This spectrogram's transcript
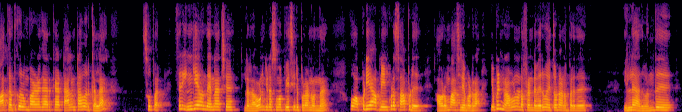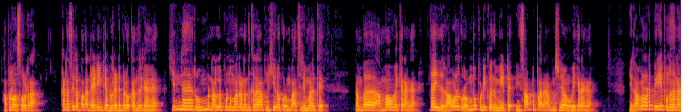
பார்க்கறதுக்கு ரொம்ப அழகாக இருக்க. டேலண்ட்டாகவும் இருக்கல்ல சூப்பர். சரி இங்கேயே வந்து என்னாச்சு? இல்லை ரவன் கிட்ட சும்மா பேசிட்டு போகலான்னு வந்தேன். ஓ அப்படியா? அப்படி என் கூட சாப்பிடு. அவள் ரொம்ப ஆச்சரியப்படுறா. எப்படின்னு ரவனோட ஃப்ரெண்டை வெறும் அனுப்புறது? இல்லை அது வந்து அப்படின்னு அவள் சொல்கிறா கடைசியில் பார்த்தா டைனிங் டேபிள் ரெண்டு பேர் உட்காந்துருக்காங்க என்ன? ரொம்ப நல்ல பொண்ணு மாதிரி நடந்துக்கிறா? அப்படின்னு ஹீரோக்கு ரொம்ப ஆச்சரியமாக இருக்குது நம்ம அம்மாவும் வைக்கிறாங்க. இதான் இது ரவனுக்கு ரொம்ப பிடிக்கும் இந்த மீட்டு நீ சாப்பிட்டு பாரு அப்படின்னு சொல்லி அவங்க வைக்கிறாங்க. நீ ரவனோட பெரிய பொண்ணு தானே?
